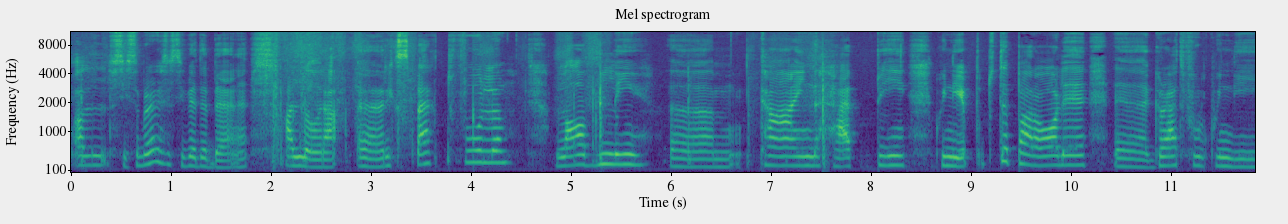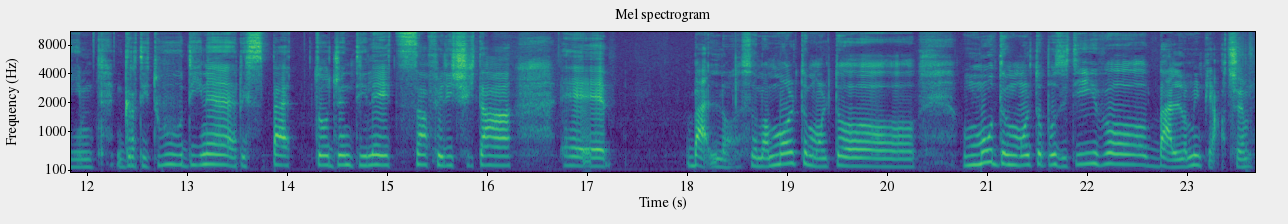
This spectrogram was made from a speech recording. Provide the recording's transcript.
al, sì, sembra che si vede bene. Allora, eh, respectful lovely um, kind, happy quindi tutte parole eh, grateful, quindi gratitudine, rispetto, gentilezza, felicità eh, bello, insomma molto molto un mood molto positivo, bello, mi piace.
